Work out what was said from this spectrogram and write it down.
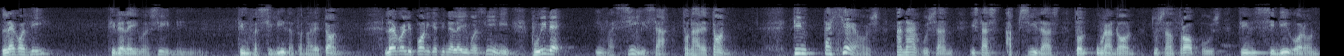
λέγω δι την ελεημοσύνη την βασιλίδα των αρετών. Λέγω λοιπόν για την ελεημοσύνη που είναι η βασίλισσα των αρετών. Την ταχαίως ανάγουσαν εις τας αψίδας των ουρανών τους ανθρώπους την συνήγορον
